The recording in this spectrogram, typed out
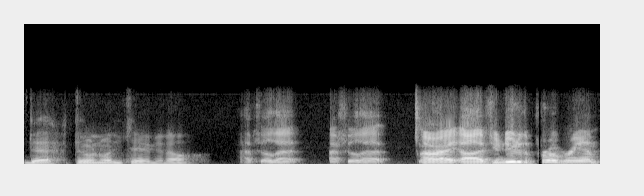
Yeah, doing what you can, you know. I feel that. I feel that. All right. Uh, if you're new to the program,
